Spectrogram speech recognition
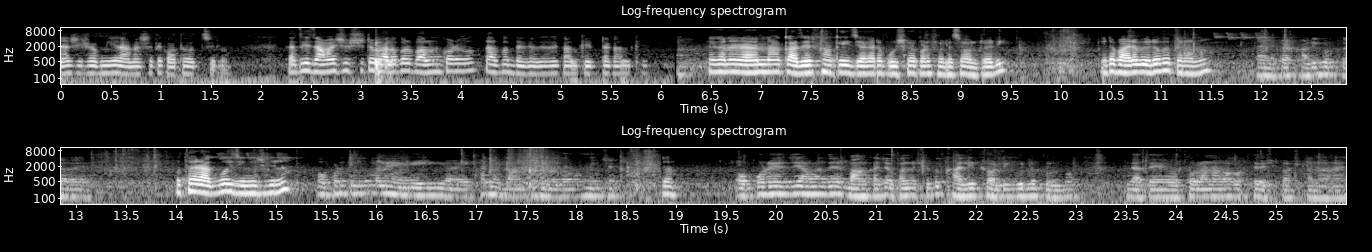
না সেসব নিয়ে রানার সাথে কথা হচ্ছিল। আজকে জামাই ষষ্ঠীটা ভালো করে পালন করা হোক তারপর দেখা যাবে কালকেরটা কালকে। এখানে রান্না কাজের ফাঁকে এই জায়গাটা পরিষ্কার করে ফেলেছে অলরেডি এটা বাইরে বেরোবে তো রান্না? হ্যাঁ কোথায় রাখব ওই জিনিসগুলো? মানে এই এখানে ওপরে যে আমাদের বাঙ্ক আছে ওখানে শুধু খালি ট্রলিগুলো তুলবো যাতে তোলা নামা করতে বেশি কষ্ট না হয়।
